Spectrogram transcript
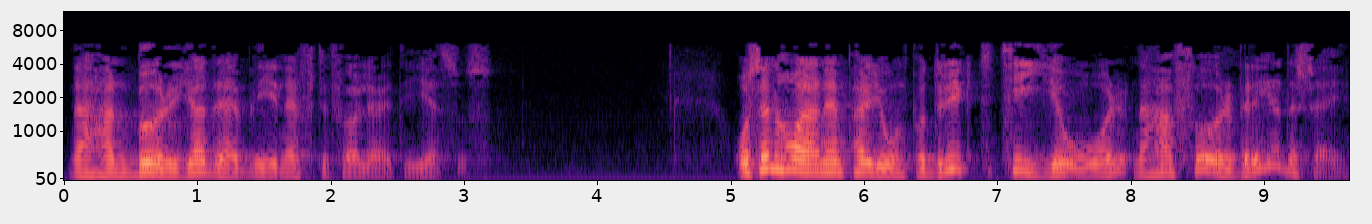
när han började bli en efterföljare till Jesus och sen har han en period på drygt tio år när han förbereder sig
